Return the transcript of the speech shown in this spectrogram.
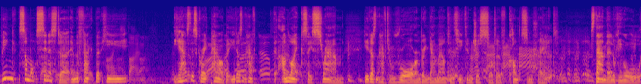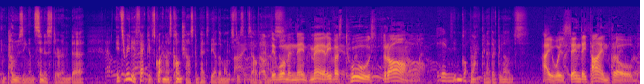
being somewhat sinister in the fact that he he has this great power, but he doesn't have, unlike say Sram, he doesn't have to roar and bring down mountains. He can just sort of concentrate, stand there looking all imposing and sinister, and uh, it's really effective. It's quite a nice contrast compared to the other monsters that Zelda has. The woman named Mary was too strong. He's even got black leather gloves. I will send a time probe.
